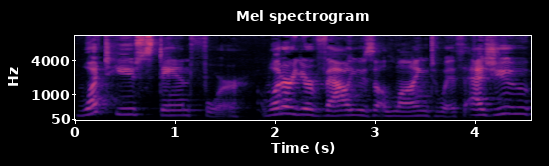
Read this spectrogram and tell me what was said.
What do you stand for? What are your values aligned with? As you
